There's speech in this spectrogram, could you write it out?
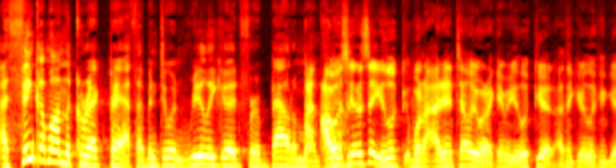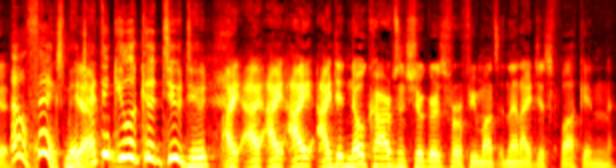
I think I'm on the correct path. I've been doing really good for about a month. I was now. gonna say you look when I, I didn't tell you when I came in. You look good. I think you're looking good. Oh, thanks, Mitch. Yeah. I think you look good too, dude. I, I, I, I, I did no carbs and sugars for a few months, and then I just fucking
